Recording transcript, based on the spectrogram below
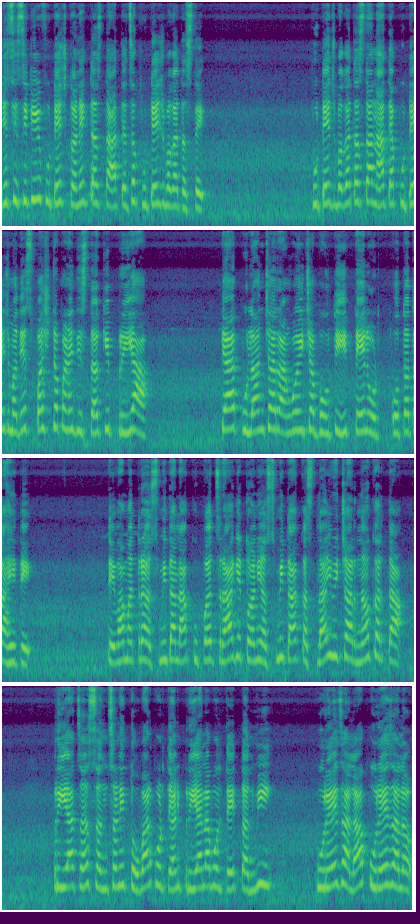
जे C C T V footage connect असतात त्याचं फुटेज बघत असते. फुटेज बघत असताना त्या फुटेजमध्ये स्पष्टपणे दिसतं की प्रिया त्या फुलांच्या रांगोळीच्या भोवती तेल ओत ओतत आहे ते. तेव्हा मात्र अस्मिताला खूपच राग येतो आणि अस्मिता कसलाही विचार न करता प्रियाचं सणसणीत थोबाड फोडते आणि प्रियाला बोलते तन्वी पुरे झाला पुरे झालं.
